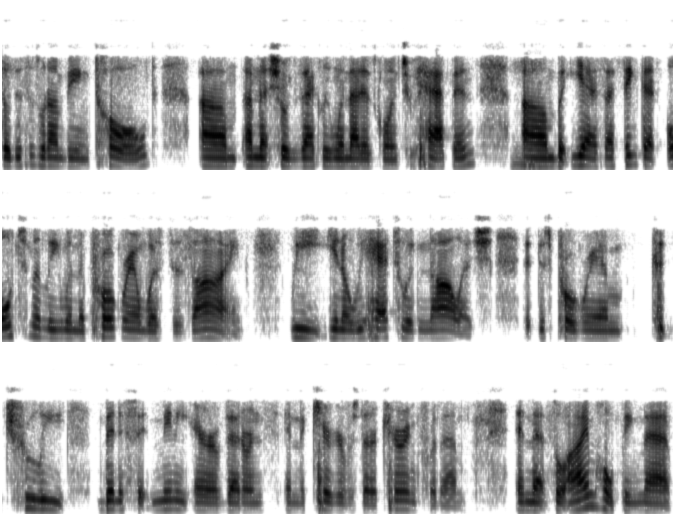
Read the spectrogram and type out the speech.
So this is what I'm being told. Um, I'm not sure exactly when that is going to happen, mm-hmm. um, but yes, I think that ultimately, when the program was designed, we, you know, we had to acknowledge that this program could truly benefit many era veterans and the caregivers that are caring for them, and that so I'm hoping that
